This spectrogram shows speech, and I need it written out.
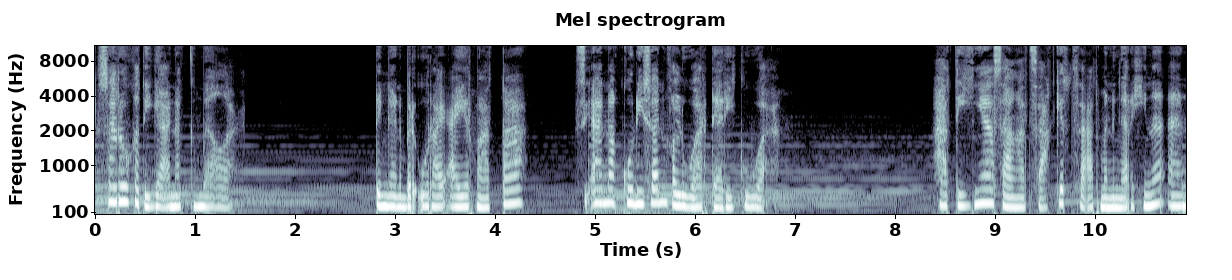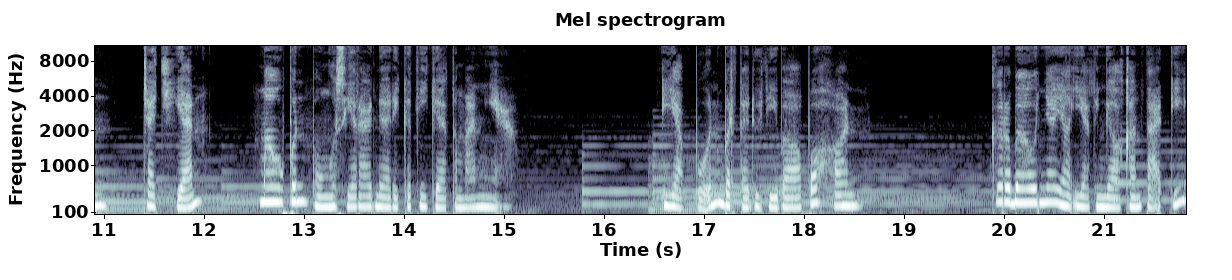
Seru ketiga anak gembala. Dengan berurai air mata, si anak kudisan keluar dari gua. Hatinya sangat sakit saat mendengar hinaan, cacian, maupun pengusiran dari ketiga temannya. Ia pun berteduh di bawah pohon. Kerbaunya yang ia tinggalkan tadi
